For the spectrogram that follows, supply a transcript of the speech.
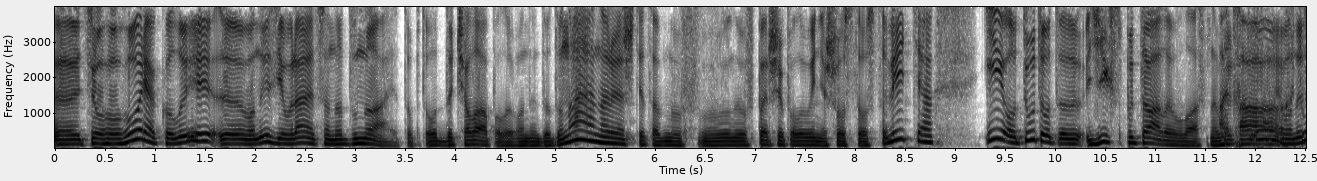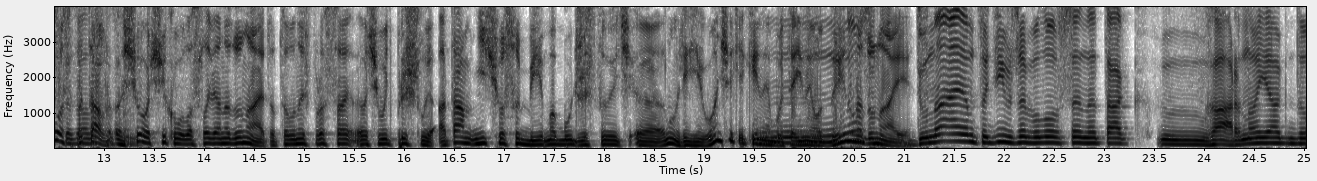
Е, цього горя, коли е, вони з'являються на Дунаї. Тобто, от дочалапали вони до Дуная, нарешті, там в, в, першій половині шостого століття. І отут от е, їх спитали, власне, ви а, хто? А, вони хто сказали, спитав, що, що очікувало Слав'яна Дунаю? Тобто вони ж просто, очевидь, прийшли, а там нічого собі, мабуть, же стоїть ну, легіончик який-небудь, та й не один ну, на Дунаї. Дунаєм тоді вже було все не так гарно, як до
